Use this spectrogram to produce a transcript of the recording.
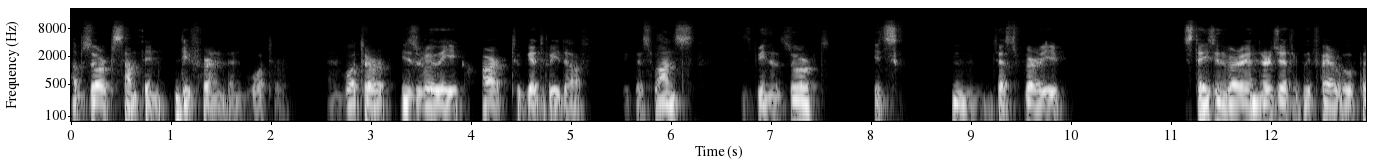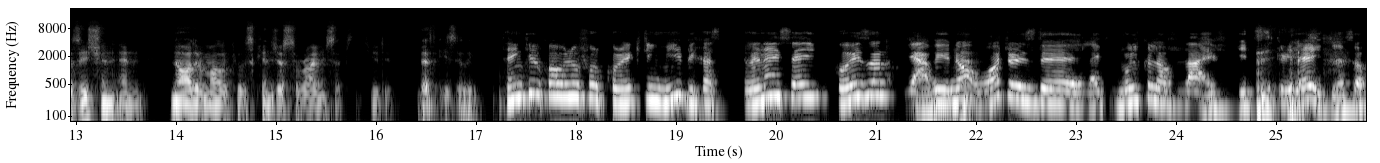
absorb something different than water. And water is really hard to get rid of because once it's been absorbed, it's mm, just very stays in very energetically favorable position and no other molecules can just arrive and substitute it that easily. Thank you, Pavlo, for correcting me because when I say poison, yeah, we know yeah. water is the like molecule of life. It's created, yes. so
